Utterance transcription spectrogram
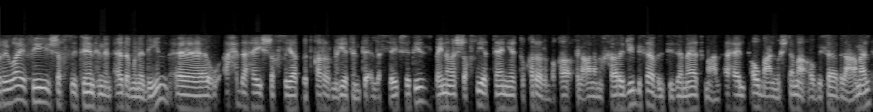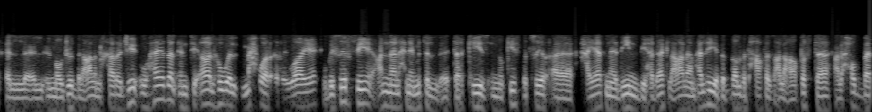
بالروايه في شخصيتين هن آدم ونادين أه وأحدى هي الشخصيات بتقرر إنه هي تنتقل للسيف سيتيز بينما الشخصية الثانية تقرر البقاء في العالم الخارجي بسبب التزامات مع الأهل أو مع المجتمع أو بسبب العمل الموجود بالعالم الخارجي. وهذا الانتقال هو محور الرواية وبيصير في عنا نحن مثل تركيز إنه كيف بتصير أه حياه نادين بهداك العالم؟ هل هي بتضل بتحافظ على عاطفتها على حبها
